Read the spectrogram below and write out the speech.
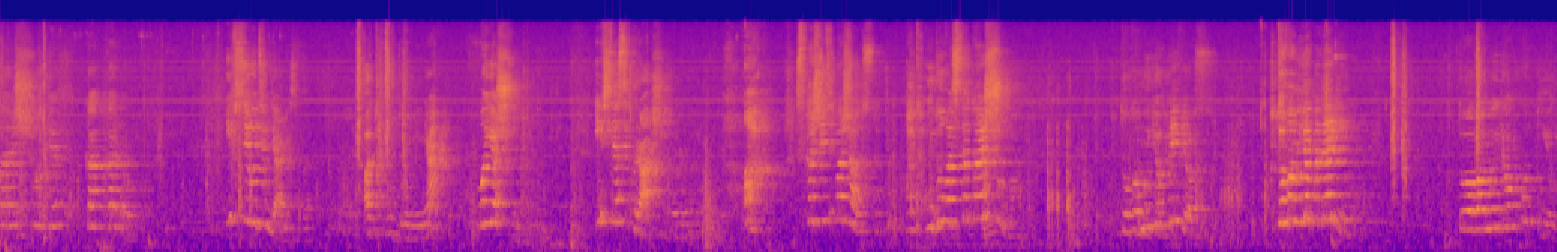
на щупе, как коров. И все удивлялись бы, откуда у меня моя шуба. И все спрашивали бы, а, скажите, пожалуйста, откуда у вас такая шуба? Кто вам ее привез? Кто вам ее подарил? Кто вам ее купил?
